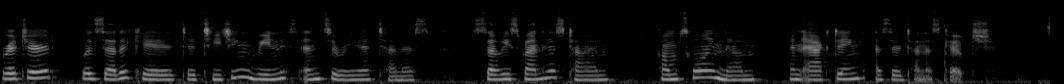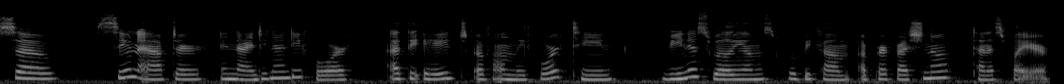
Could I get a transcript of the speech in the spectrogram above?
Richard was dedicated to teaching Venus and Serena tennis, so he spent his time homeschooling them and acting as their tennis coach. So, Soon after, in 1994, at the age of only 14, Venus Williams would become a professional tennis player.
